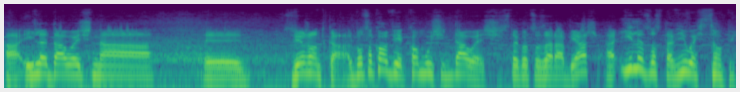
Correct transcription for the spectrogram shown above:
a ile dałeś na y, zwierzątka albo cokolwiek komuś dałeś z tego, co zarabiasz, a ile zostawiłeś sobie.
